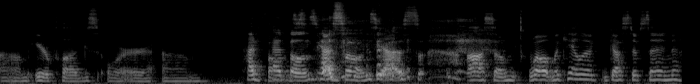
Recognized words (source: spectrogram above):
um, earplugs or um, headphones. Headphones, yes. Headphones. Yes. awesome. Well, Mikayla Gustafson,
